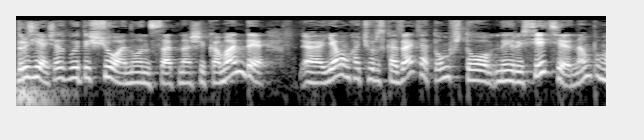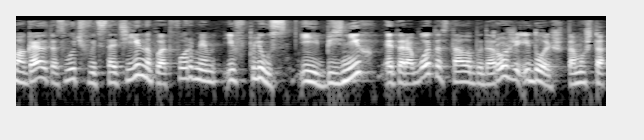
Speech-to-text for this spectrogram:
Друзья, сейчас будет еще анонс от нашей команды. Э, я вам хочу рассказать о том, что нейросети нам помогают озвучивать статьи на платформе IF+. И без них эта работа стала бы дороже и дольше, потому что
